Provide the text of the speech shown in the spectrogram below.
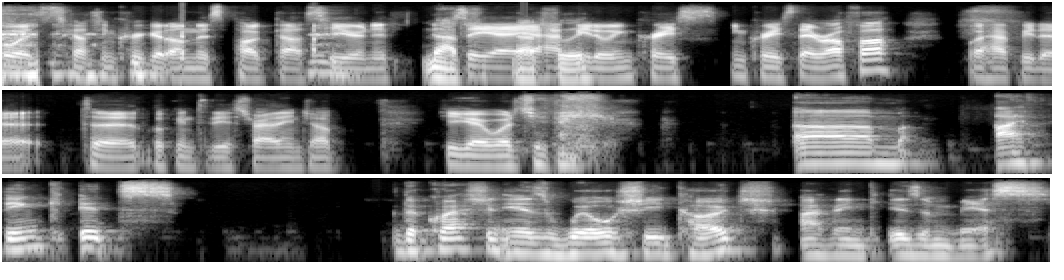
always discussing cricket on this podcast here. And if Nat- CA are happy to increase increase their offer, we're happy to to look into the Australian job. Hugo, what did you think? Um, I think it's the question is will she coach? I think is a miss.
